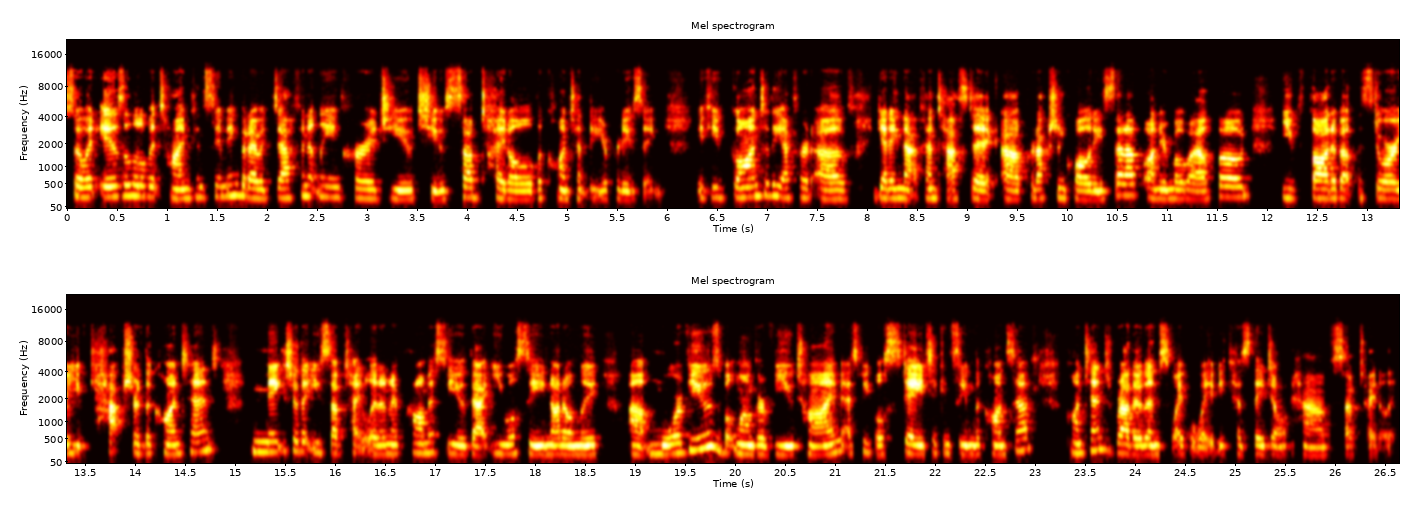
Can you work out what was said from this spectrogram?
So it is a little bit time consuming, but I would definitely encourage you to subtitle the content that you're producing. If you've gone to the effort of getting that fantastic uh, production quality set up on your mobile phone, you've thought about the story, you've captured the content, make sure that you subtitle it. And I promise you that you will see not only uh, more views, but longer view time as people stay to consume the concept content rather than swipe away because they don't have subtitling.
